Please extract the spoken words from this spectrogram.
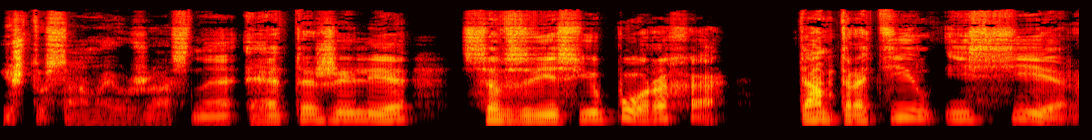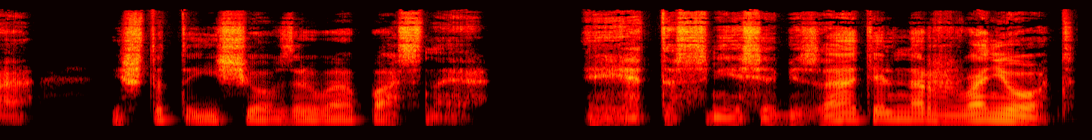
И что самое ужасное, это желе со взвесью пороха. Там тротил и сера, и что-то еще взрывоопасное. И эта смесь обязательно рванет.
